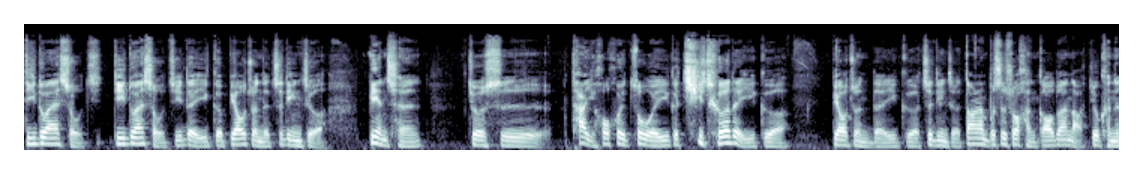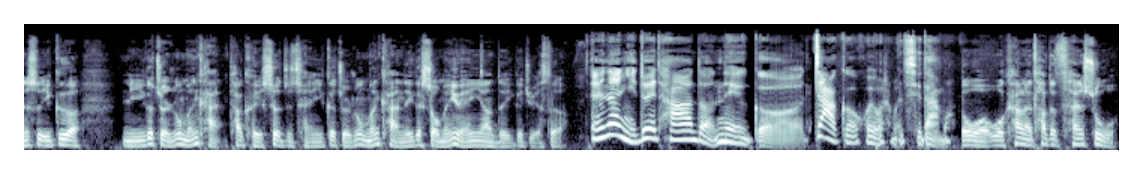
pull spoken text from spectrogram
低端手机低端手机的一个标准的制定者，变成就是他以后会作为一个汽车的一个标准的一个制定者。当然不是说很高端的，就可能是一个你一个准入门槛，它可以设置成一个准入门槛的一个守门员一样的一个角色。哎，那你对它的那个价格会有什么期待吗？我我看了它的参数，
